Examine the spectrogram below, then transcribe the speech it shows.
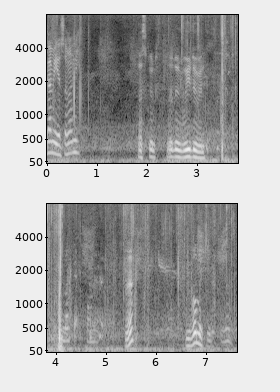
Gami sama nih. That's good. What are we doing? Huh? You vomited? Yang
